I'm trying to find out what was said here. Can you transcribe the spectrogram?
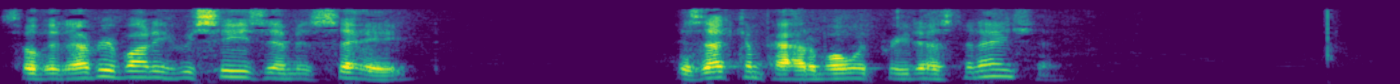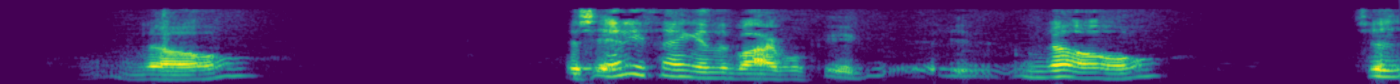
so that everybody who sees him is saved is that compatible with predestination? No. Is anything in the Bible? No. Just,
